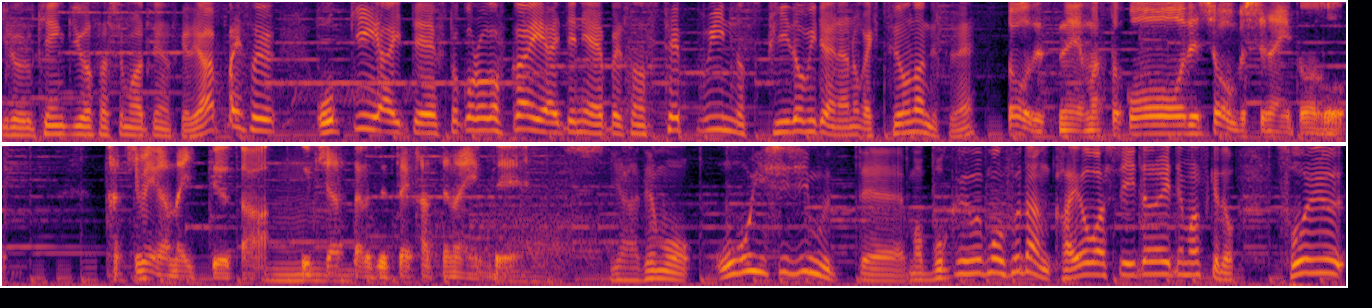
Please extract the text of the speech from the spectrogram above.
いろいろ研究をさせてもらってるんですけどやっぱりそういう大きい相手懐が深い相手にはやっぱりそのステップインのスピードみたいなのが必要なんですね。そうですね。まあそこで勝負しないと、勝ち目がないっていうか、うん打ち合ったら絶対勝てないんで、いやでも大石ジムって、まあ、僕も普段通わせていただいてますけどそういう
